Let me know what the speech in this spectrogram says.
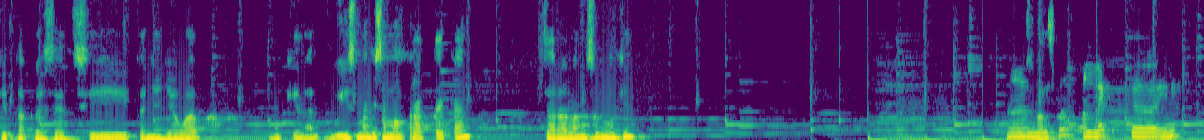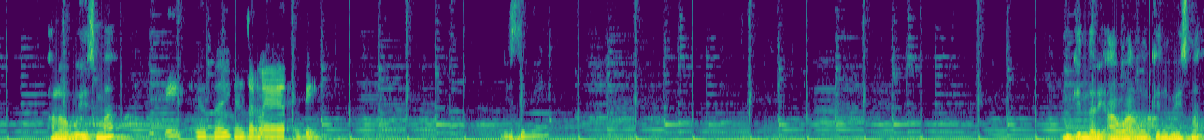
kita ke sesi tanya jawab, mungkin Bu Isma bisa mempraktekkan secara langsung mungkin. Nah, Bu Isma connect ke ini. Halo Bu Isma. ya baik. Internet nanti. Di sini Mungkin dari awal mungkin Bu Isma.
